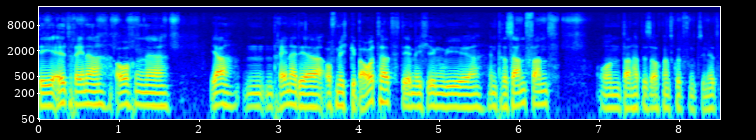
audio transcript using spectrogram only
DEL-Trainer, auch ein, äh, ja, ein, Trainer, der auf mich gebaut hat, der mich irgendwie interessant fand. Und dann hat es auch ganz gut funktioniert.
